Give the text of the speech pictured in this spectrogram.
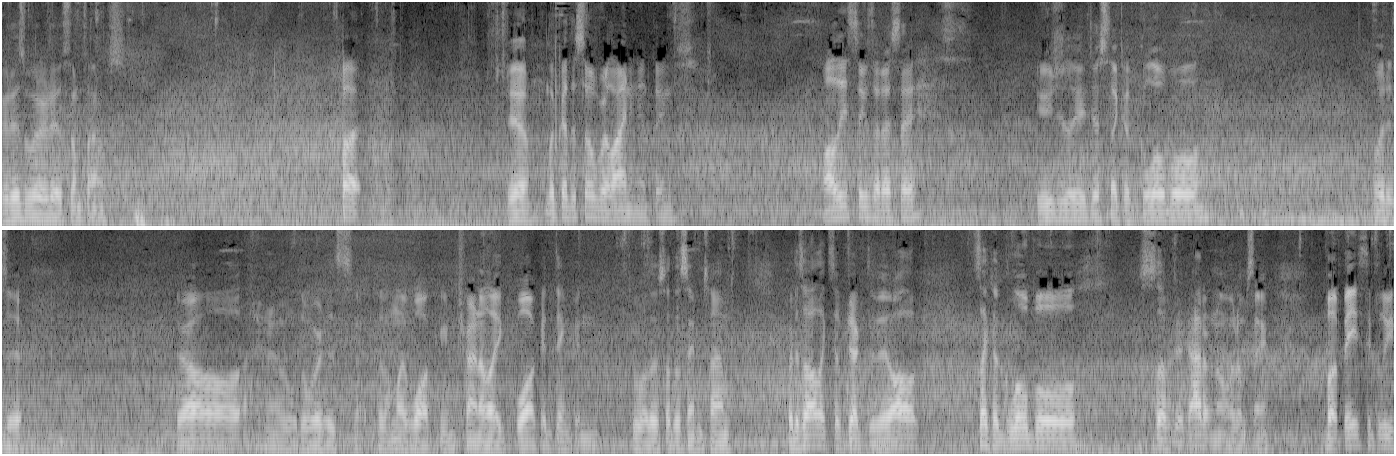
it is what it is sometimes. But yeah, look at the silver lining in things. All these things that I say, usually just like a global. What is it? They're all I don't know what the word is because I'm like walking, trying to like walk and think and do all this at the same time. But it's all like subjective. It all it's like a global subject. I don't know what I'm saying, but basically,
